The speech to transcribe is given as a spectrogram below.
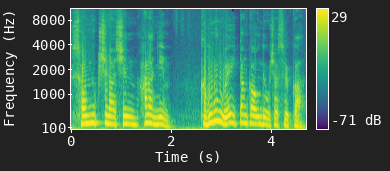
성육신하신 하나님, 그분은 왜 이 땅 가운데 오셨을까?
